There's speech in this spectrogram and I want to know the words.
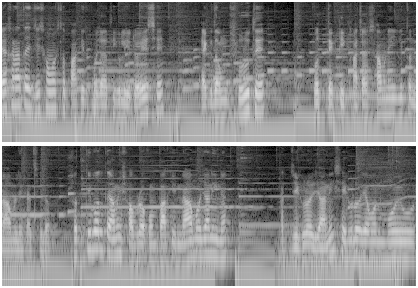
চিড়িয়াখানাতে যে সমস্ত পাখির প্রজাতিগুলি রয়েছে, একদম শুরুতে প্রত্যেকটি খাঁচার সামনেই কিন্তু নাম লেখা ছিল। সত্যি বলতে আমি সব রকম পাখির নামও জানি না। আর যেগুলো জানি, সেগুলো যেমন ময়ূর,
